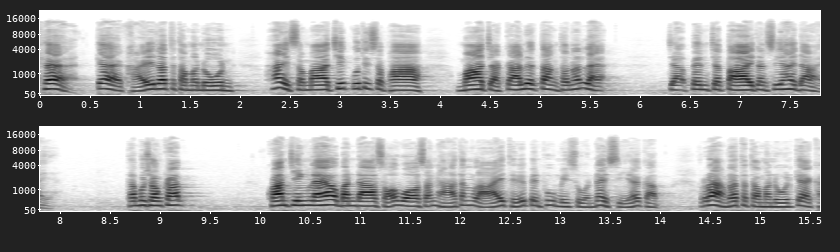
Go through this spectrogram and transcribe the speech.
แค่แก้ไขรัฐธรรมนูญ ให้สมาชิกวุฒิสภามาจากการเลือกตั้งเท่านั้นแหละ จะเป็นจะตายกันเสียให้ได้ท่านผู้ชมครับ ความจริงแล้วบรรดาสวสรรหาทั้งหลาย ถือเป็นผู้มีส่วนได้เสียกับร่างรัฐธรรมนูญแก้ไข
